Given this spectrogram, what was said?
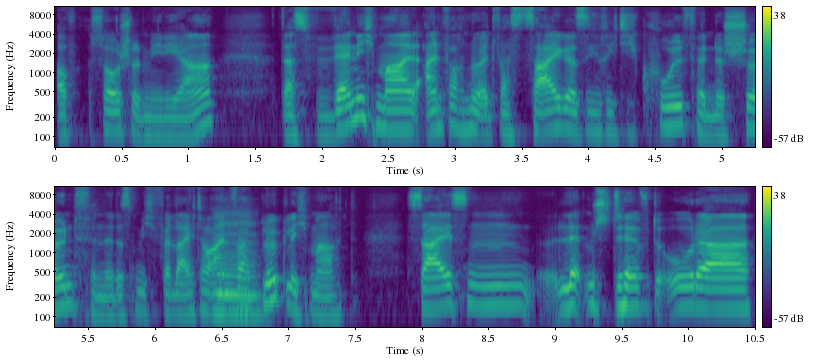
auf Social Media, dass wenn ich mal einfach nur etwas zeige, das ich richtig cool finde, schön finde, das mich vielleicht auch einfach mhm. glücklich macht, sei es ein Lippenstift oder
